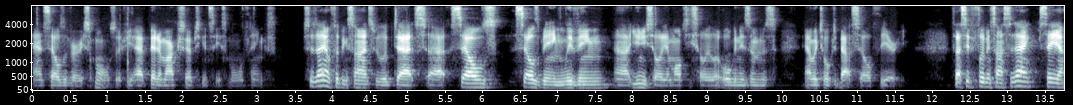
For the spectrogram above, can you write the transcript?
And cells are very small, so if you have better microscopes, you can see smaller things. So today on Flipping Science, we looked at uh, cells, cells being living, uh, unicellular, multicellular organisms, and we talked about cell theory. So that's it for Flipping Science today. See ya.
